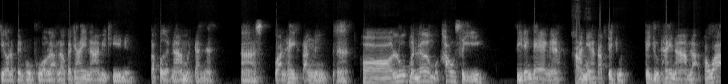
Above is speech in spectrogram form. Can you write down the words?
ขียวๆแล้วเป็นพวงๆแล้ว เราก็จะให้น้ำอีกทีหนึ่งก็เปิดน้ำเหมือนกันนะอ่า วันให้อีกครั้งหนึ่งอ่าพอลูกมันเริ่มเข้าสีสีแดงๆนะฮะอันเนี้ยครับจะหยุดจะหยุดให้น้ำละเพราะว่า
